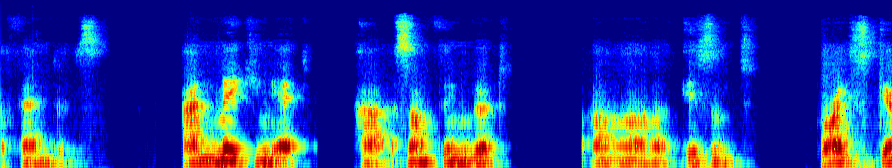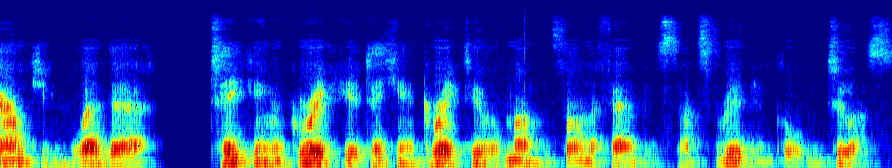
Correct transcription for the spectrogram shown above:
offenders and making it something that uh, isn't price gouging where they're taking a great taking a great deal of money from offenders. That's really important to us.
